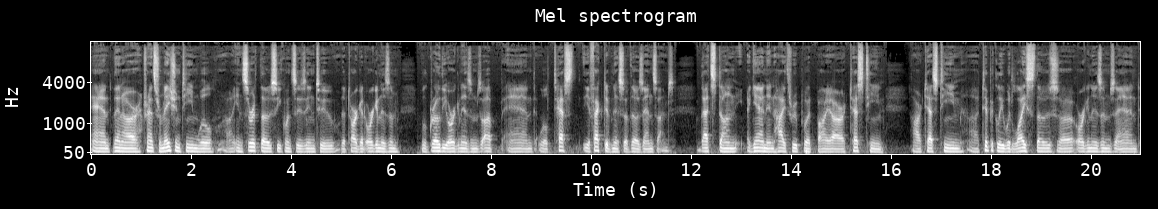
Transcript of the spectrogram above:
and then our transformation team will uh, insert those sequences into the target organism We'll grow the organisms up and we'll test the effectiveness of those enzymes. That's done again in high throughput by our test team. Our test team uh, typically would lyse those uh, organisms and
